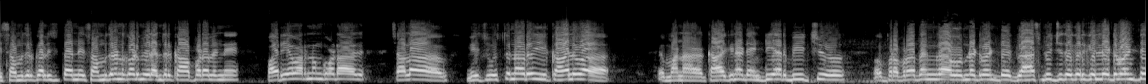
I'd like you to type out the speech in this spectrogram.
ఈ సముద్ర కలుషితాన్ని సముద్రాన్ని కూడా మీరు అందరు కాపాడాలని పర్యావరణం కూడా చాలా మీరు చూస్తున్నారు. ఈ కాలువ మన కాకినాడ ఎన్టీఆర్ బీచ్ ప్రప్రదంగా ఉన్నటువంటి గ్లాస్ బీచ్ దగ్గరికి వెళ్ళేటువంటి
